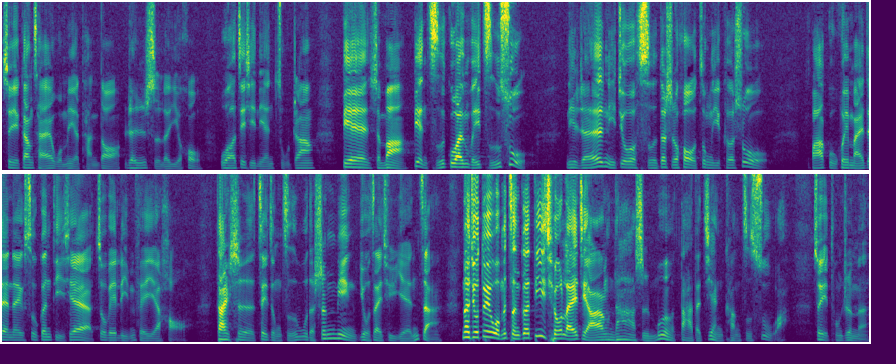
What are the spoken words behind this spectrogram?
所以刚才我们也谈到，人死了以后，我这些年主张变什么？变直观为植树，你人你就死的时候种一棵树，把骨灰埋在那个树根底下作为磷肥也好。但是这种植物的生命又再去延展，那就对我们整个地球来讲，那是莫大的健康之树啊！所以同志们，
